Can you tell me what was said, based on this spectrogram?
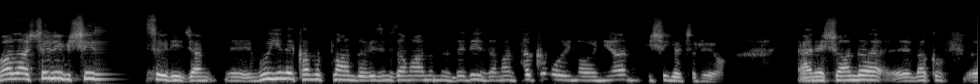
Valla şöyle bir şey söyleyeceğim. Ee, bu yine kanıtlandı. Bizim zamanımız dediği zaman takım oyunu oynayan işi götürüyor. Yani şu anda e, vakıf e,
